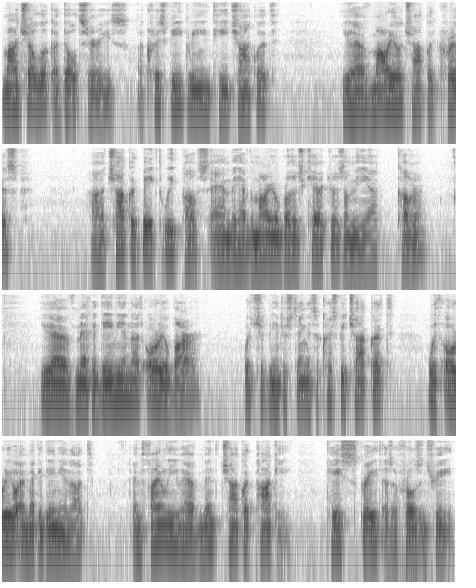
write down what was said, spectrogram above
Matcha Look Adult Series, a crispy green tea chocolate. You have Mario Chocolate Crisp, uh, chocolate baked wheat puffs, and they have the Mario Brothers characters on the uh, cover. You have macadamia nut Oreo bar, which should be interesting. It's a crispy chocolate with Oreo and macadamia nut. And finally, you have mint chocolate Pocky. Tastes great as a frozen treat.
